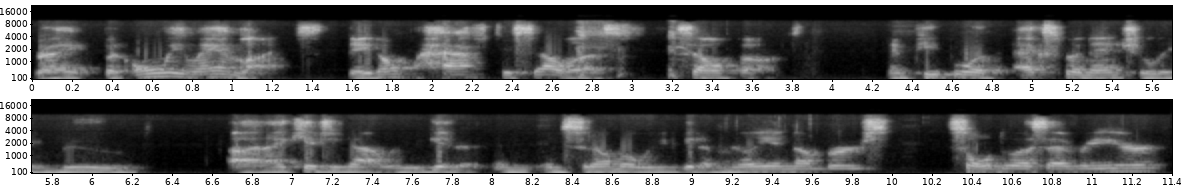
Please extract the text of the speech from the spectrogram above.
right? But only landlines. They don't have to sell us cell phones. And people have exponentially moved. Uh, and I kid you not, we would get a, in, in Sonoma, we would get a million numbers sold to us every year.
